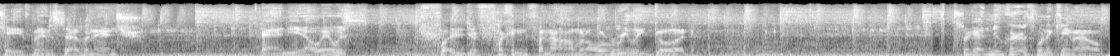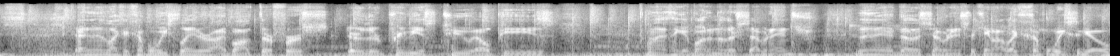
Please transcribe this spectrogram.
Caveman 7-inch. And, you know, it was fucking phenomenal. Really good. I got Nuke Earth when it came out. And then like a couple weeks later, I bought their first, or their previous two LPs. And I think I bought another 7-inch. Then they had another 7-inch that came out like a couple weeks ago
